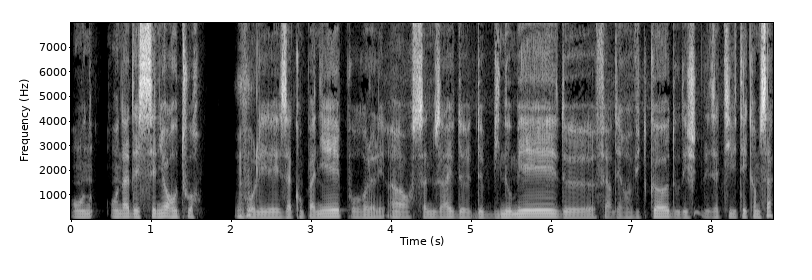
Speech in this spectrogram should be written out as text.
on a des seniors autour mhm. pour les accompagner. Pour les... Alors, ça nous arrive de, de, binommer, de faire des revues de code ou des, des, activités comme ça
